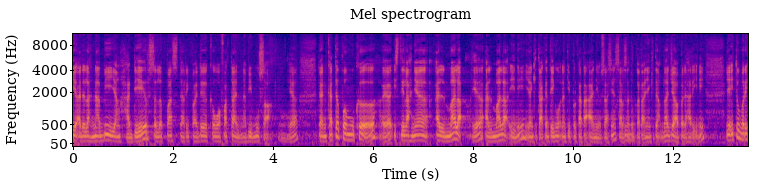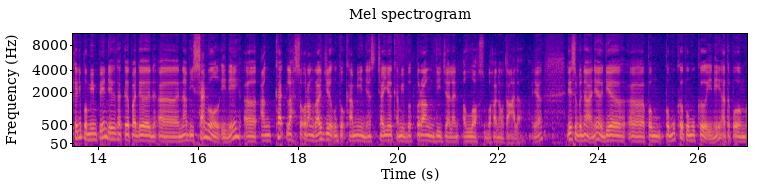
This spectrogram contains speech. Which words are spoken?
ia adalah nabi yang hadir selepas daripada kewafatan Nabi Musa ya. Dan kata pemuka ya istilahnya al malak ya al malak ini yang kita akan tengok nanti perkataannya ustaz ya salah satu perkataan yang kita nak belajar pada hari ini iaitu mereka ni pemimpin dia kata pada uh, Nabi Samuel ini uh, angkatlah seorang raja untuk kami yang secaya kami berperang di jalan Allah Subhanahu Wa taala ya dia sebenarnya dia uh, pemuka-pemuka ini ataupun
